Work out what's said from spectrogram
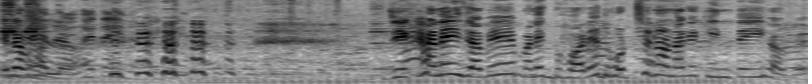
এটা ভালো। যেখানেই যাবে মানে ঘরে ধরছে না ওনাকে কিনতেই হবে।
